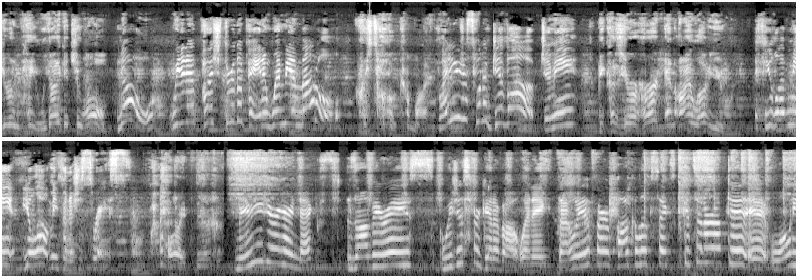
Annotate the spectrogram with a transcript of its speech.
you're in pain. We gotta get you home. No, we need to push through the pain and win me a medal. Crystal, come on. Why do you just want to give up, Jimmy? Because you're hurt and I love you. If you love me, you'll help me finish this race. All right, there. Maybe during our next zombie race, we just forget about winning. That way, if our apocalypse sex gets interrupted, it won't.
